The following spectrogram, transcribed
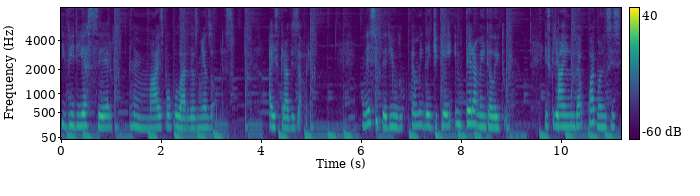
e viria a ser o mais popular das minhas obras, A Escravizaura. Nesse período, eu me dediquei inteiramente à leitura. Escrevi ainda quatro romances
